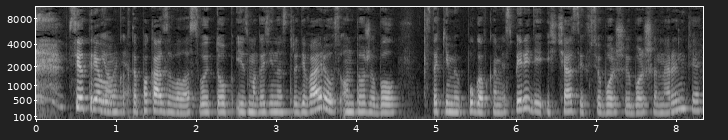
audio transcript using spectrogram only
все требования. Я вам как-то показывала свой топ из магазина Stradivarius. Он тоже был с такими пуговками спереди, и сейчас их все больше и больше на рынке.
